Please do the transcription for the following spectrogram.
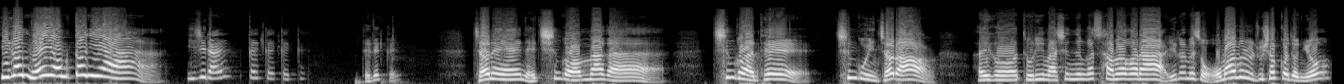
이건 내 용돈이야 이지랄 깔깔깔깔 대댓글 전에 내 친구 엄마가 친구한테 친구인 저랑 아이고 둘이 맛있는 거 사 먹어라 이러면서 5만 원을 주셨거든요.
